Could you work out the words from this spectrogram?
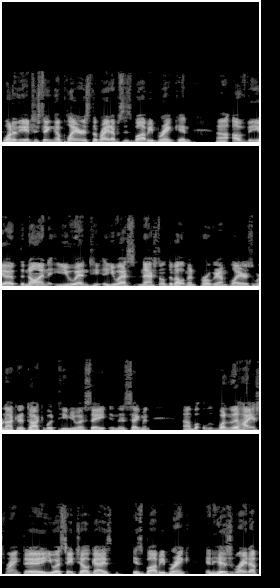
One of the interesting uh, players, the write-ups is Bobby Brink, and of the the non UNT U.S. National Development Program players, we're not going to talk about Team USA in this segment. Uh, but one of the highest ranked uh, USHL guys is Bobby Brink, and his write up,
